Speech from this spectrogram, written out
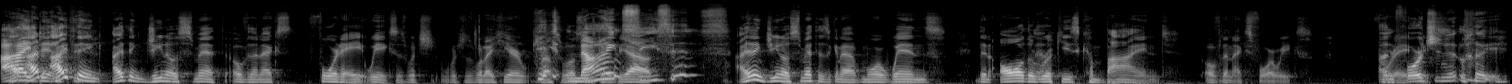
I, I, didn't I thi- think I think Geno Smith over the next four to eight weeks is which which is what I hear. Russ Wilson's nine be out. seasons. I think Geno Smith is going to have more wins than all the rookies combined over the next four weeks. Unfortunately,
